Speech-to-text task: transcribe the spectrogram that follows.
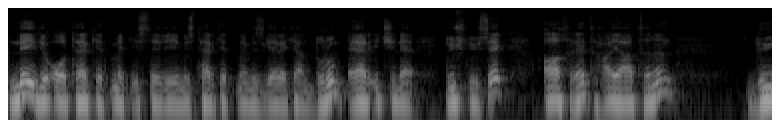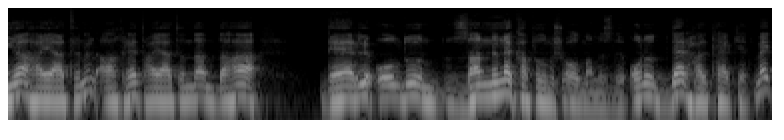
Neydi o terk etmek istediğimiz, terk etmemiz gereken durum? Eğer içine düştüysek ahiret hayatının, dünya hayatının ahiret hayatından daha değerli olduğun zannına kapılmış olmamızdı. Onu derhal terk etmek,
